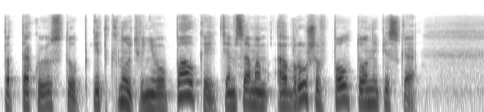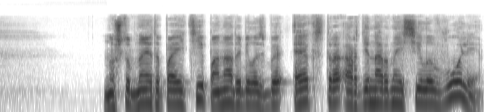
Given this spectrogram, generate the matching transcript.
под такой уступ, и ткнуть в него палкой, тем самым обрушив полтонны песка. Но чтобы на это пойти, понадобилась бы экстраординарная сила воли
